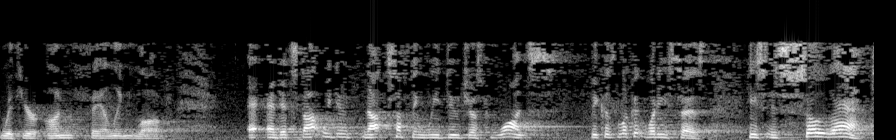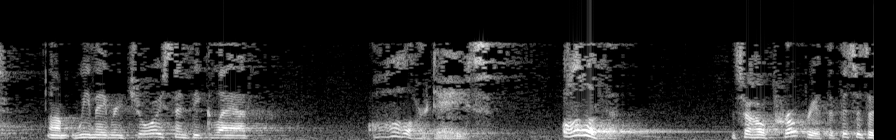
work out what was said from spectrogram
with your unfailing love. And it's not we do not something we do just once, because look at what he says. He says, so that um, we may rejoice and be glad all our days, all of them. And so how appropriate that this is a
